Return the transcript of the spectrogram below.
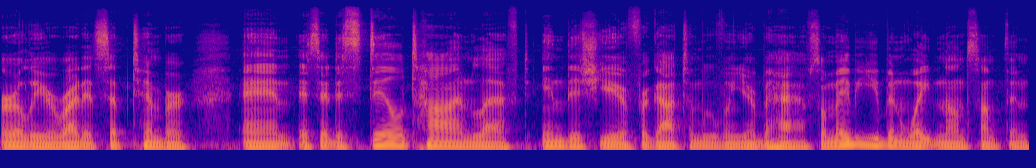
earlier, right at September, and it said it's still time left in this year for God to move on your behalf. So maybe you've been waiting on something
